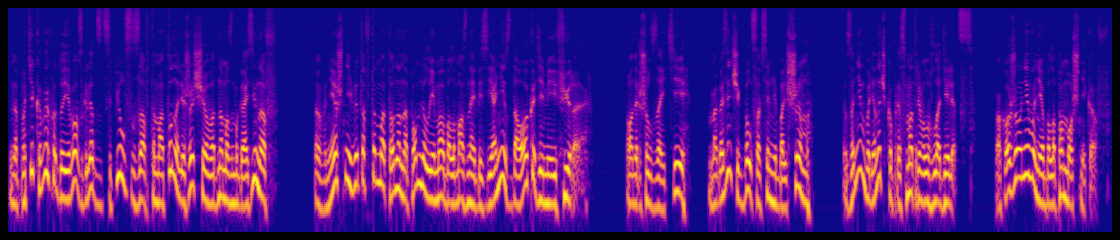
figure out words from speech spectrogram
На пути к выходу его взгляд зацепился за автоматона, лежащего в одном из магазинов. Внешний вид автоматона напомнил ему об алмазной обезьяне из Дао Академии Эфира. Он решил зайти. Магазинчик был совсем небольшим. За ним в одиночку присматривал владелец. Похоже, у него не было помощников.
